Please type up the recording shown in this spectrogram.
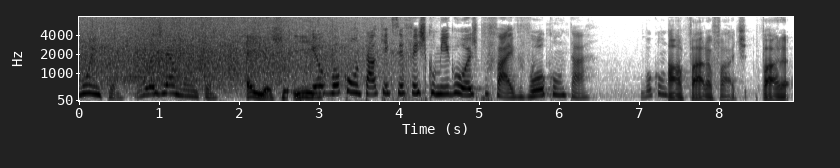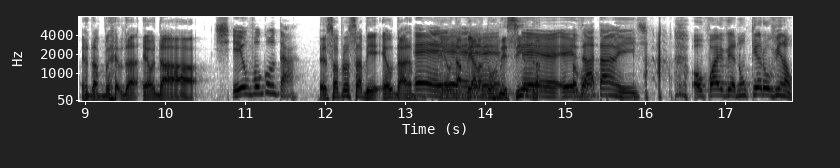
muito. Me elogia muito. É isso. E... Eu vou contar o que, que você fez comigo hoje pro Five. Vou contar. Vou contar. Ah, para, Fati. Para. É da, é da, é o da. Eu vou contar. É só pra eu saber, é o da, é, é o da Bela Adormecida? É, tá exatamente. Ó, Five, não quero ouvir, não.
